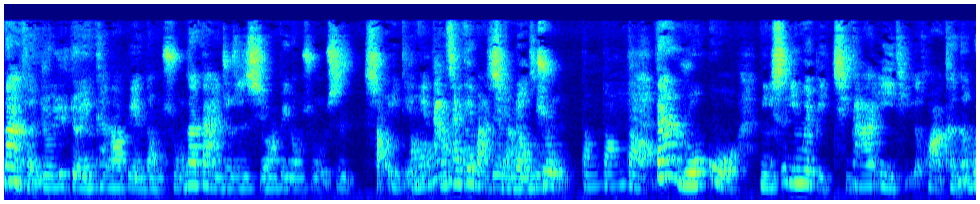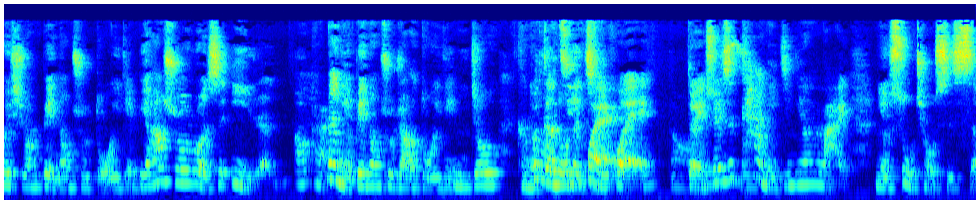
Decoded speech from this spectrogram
那可能就会去对应看到变动数，那当然就是希望变动数是少一点点，哦它才可以把钱留住。。当当的。但是如果你是因为比其他议题的话，可能会希望变动数多一点。比方说，如果是艺人，OK，那你的变动数就要多一点，你就可能有更多的机会。懂对，所以是看你今天来你的诉求是什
